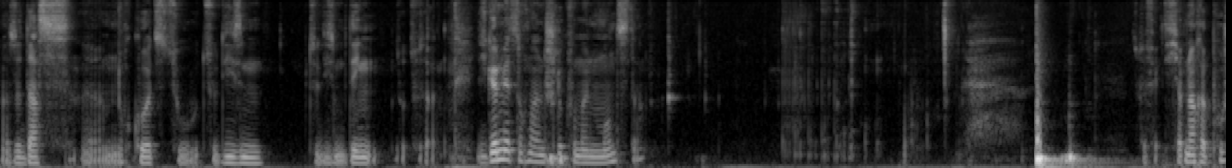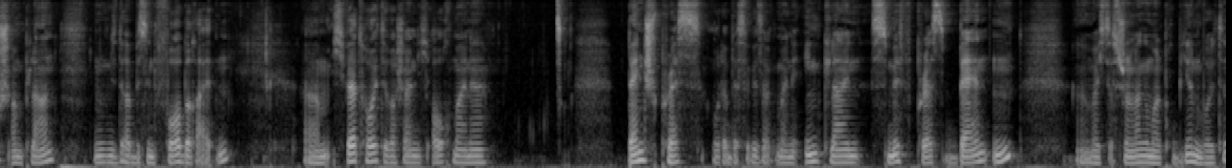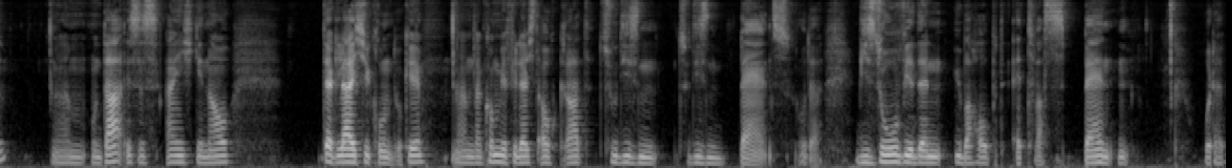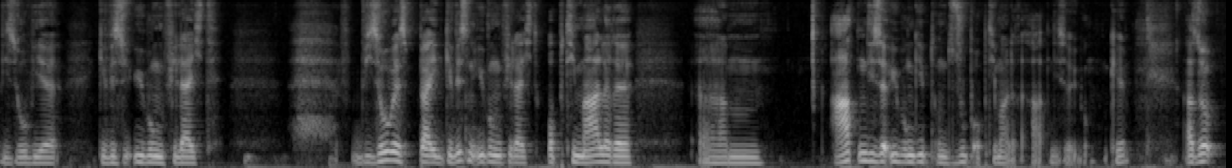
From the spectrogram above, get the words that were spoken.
Also das ähm, noch kurz zu, zu, diesem, zu diesem Ding sozusagen. Ich gönne mir jetzt noch mal einen Schluck von meinem Monster. Perfekt. Ich habe nachher Push am Plan und mich da ein bisschen vorbereiten. Ähm, ich werde heute wahrscheinlich auch meine Bench Press oder besser gesagt meine Incline Smith Press banden, äh, weil ich das schon lange mal probieren wollte. Ähm, und da ist es eigentlich genau der gleiche Grund, okay? Ähm, dann kommen wir vielleicht auch gerade zu diesen, zu diesen Bands oder wieso wir denn überhaupt etwas banden oder wieso wir gewisse Übungen vielleicht wieso es bei gewissen Übungen vielleicht optimalere ähm, Arten dieser Übung gibt und suboptimalere Arten dieser Übung. Okay? Also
